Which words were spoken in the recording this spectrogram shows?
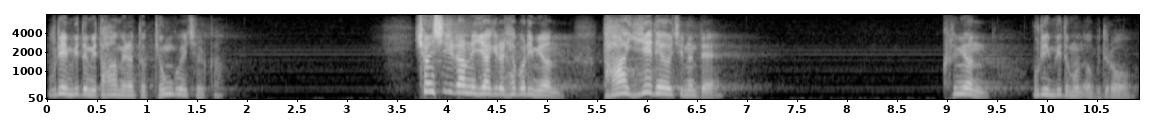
우리의 믿음이 다음에는 더 견고해질까? 현실이라는 이야기를 해버리면 다 이해되어지는데 그러면 우리의 믿음은 어디로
